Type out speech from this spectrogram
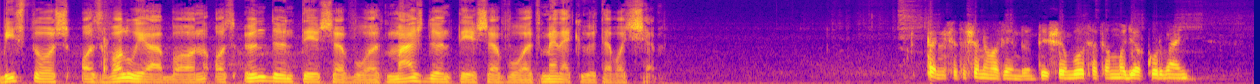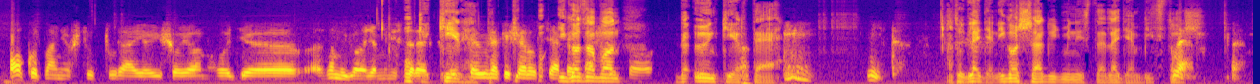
biztos, az valójában az öndöntése volt, más döntése volt, menekülte vagy sem? Természetesen nem az én döntésem volt, hát a magyar kormány alkotmányos struktúrája is olyan, hogy ez nem úgy van, hogy a miniszterek ülnek és elosztják Igaza van, a... de ön kérte. Mit? Hát, hogy legyen igazságügyminiszter, legyen biztos. Nem, nem,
